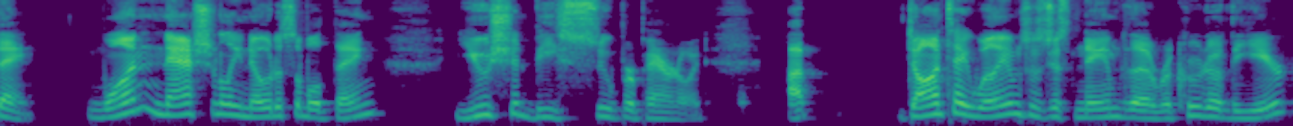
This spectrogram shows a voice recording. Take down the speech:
thing, one nationally noticeable thing, you should be super paranoid. Uh, Donte Williams was just named the recruiter of the year.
